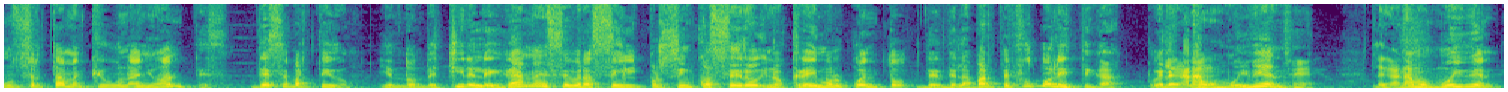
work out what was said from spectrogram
un certamen que hubo un año antes de ese partido y en donde Chile le gana a ese Brasil por 5 a 0 y nos creímos el cuento desde la parte futbolística, porque le ganamos muy bien. Le ganamos muy bien.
